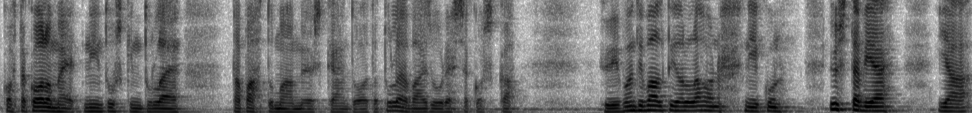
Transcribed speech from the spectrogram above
kohta kolme, että niin tuskin tulee tapahtumaan myöskään tuota tulevaisuudessa, koska hyvinvointivaltiolla on niin kuin ystäviä ja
